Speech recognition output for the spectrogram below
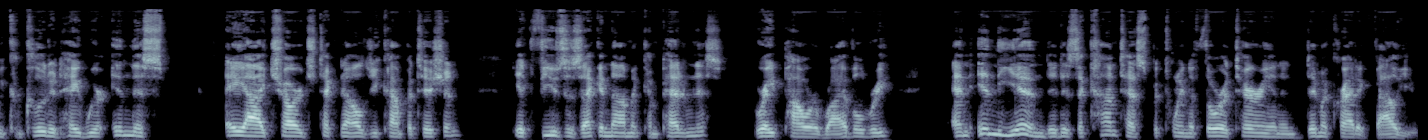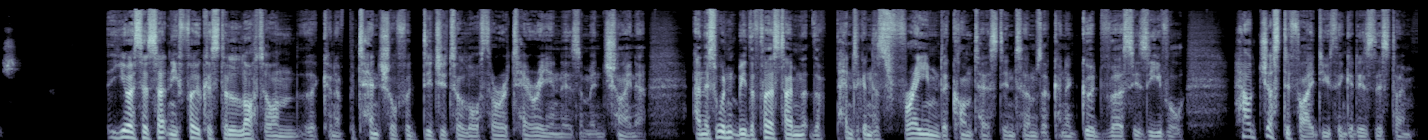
we concluded, hey, we're in this AI charged technology competition. It fuses economic competitiveness, great power rivalry, and in the end, it is a contest between authoritarian and democratic values. The US has certainly focused a lot on the kind of potential for digital authoritarianism in China. And this wouldn't be the first time that the Pentagon has framed a contest in terms of kind of good versus evil. How justified do you think it is this time?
